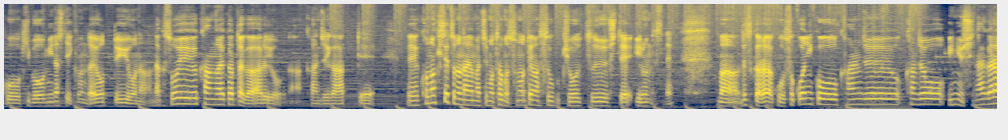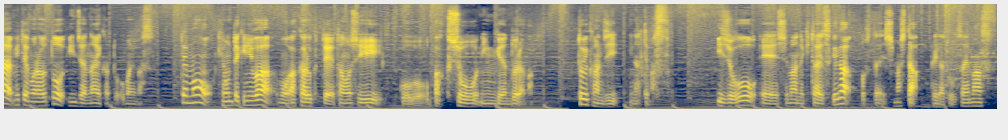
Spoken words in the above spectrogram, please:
こう希望を見出していくんだよっていうようななんかそういう考え方があるような感じがあってでこの季節のない街も多分その点はすごく共通しているんですね。まあ、ですからこうそこにこう感情感情を移入しながら見てもらうといいんじゃないかと思います。でも基本的にはもう明るくて楽しいこう爆笑人間ドラマという感じになってます。以上、えー島貫大輔がお伝えしました。ありがとうございます。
